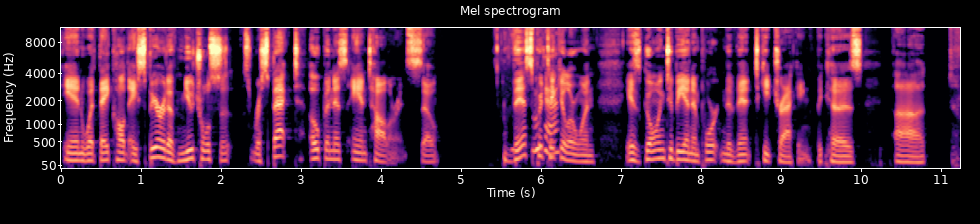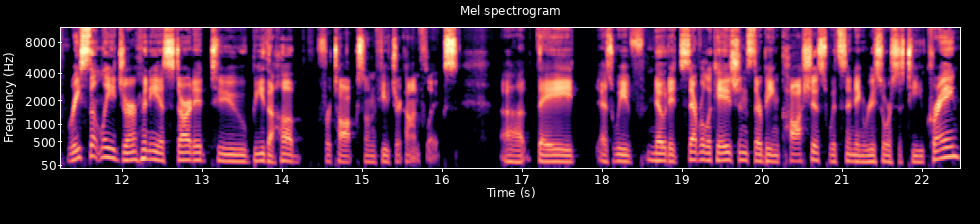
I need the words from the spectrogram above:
in what they called a spirit of mutual respect, openness, and tolerance. So, this particular okay. one is going to be an important event to keep tracking because uh, recently Germany has started to be the hub for talks on future conflicts. Uh, they as we've noted several occasions, they're being cautious with sending resources to Ukraine.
